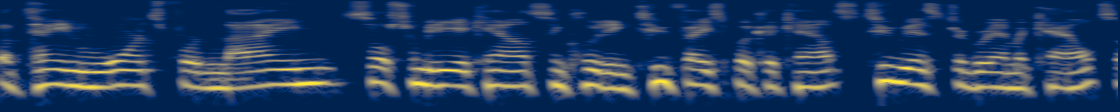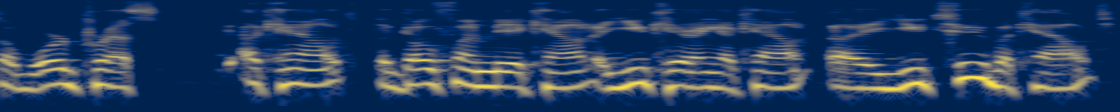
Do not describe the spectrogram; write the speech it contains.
obtained warrants for nine social media accounts, including two Facebook accounts, two Instagram accounts, a WordPress account, a GoFundMe account, a YouCaring account, a YouTube account,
